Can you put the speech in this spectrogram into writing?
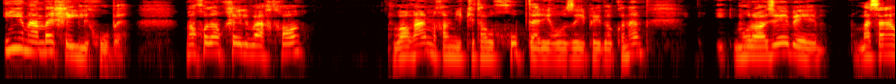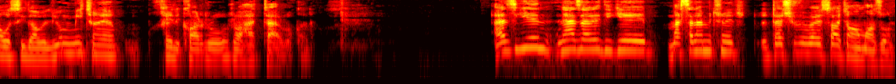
این یه منبع خیلی خوبه. من خودم خیلی وقتها واقعا می‌خوام یک کتاب خوب در این حوزه پیدا کنم. مراجعه به مثلا OCW می‌تونه خیلی کار رو راحت تر بکنه. از یه نظر دیگه مثلا می‌تونید تشریف ببرید سایت آمازون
